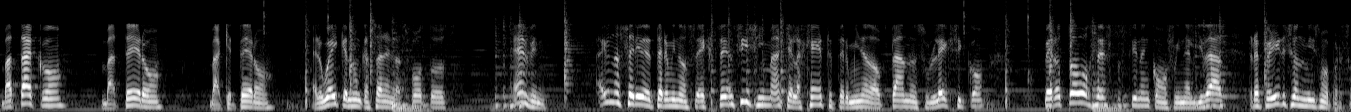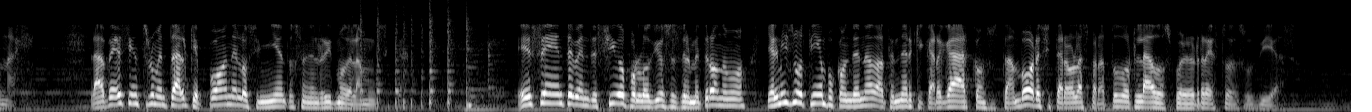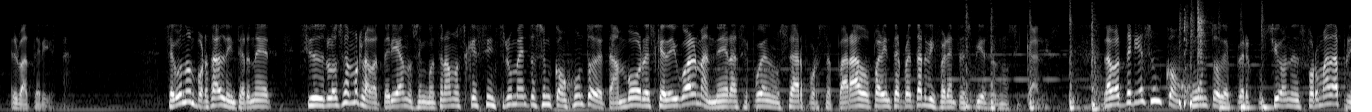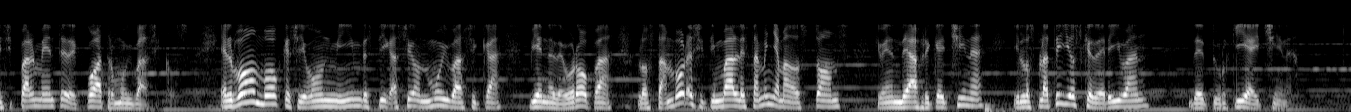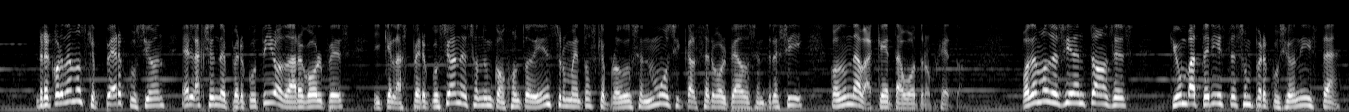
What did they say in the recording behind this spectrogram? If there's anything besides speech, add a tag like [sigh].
Bataco, batero, baquetero, el güey que nunca sale en las fotos. En fin, hay una serie de términos extensísima que la gente termina adoptando en su léxico, pero todos estos tienen como finalidad referirse a un mismo personaje. La bestia instrumental que pone los cimientos en el ritmo de la música. Ese ente bendecido por los dioses del metrónomo y al mismo tiempo condenado a tener que cargar con sus tambores y tarolas para todos lados por el resto de sus días. El baterista. Según un portal de internet, si desglosamos la batería nos encontramos que este instrumento es un conjunto de tambores que de igual manera se pueden usar por separado para interpretar diferentes piezas musicales. La batería es un conjunto de percusiones formada principalmente de cuatro muy básicos. El bombo, que según mi investigación muy básica viene de Europa, los tambores y timbales, también llamados toms, que vienen de África y China, y los platillos que derivan de Turquía y China. Recordemos que percusión es la acción de percutir o dar golpes y que las percusiones son un conjunto de instrumentos que producen música al ser golpeados entre sí con una baqueta u otro objeto. Podemos decir entonces que un baterista es un percusionista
